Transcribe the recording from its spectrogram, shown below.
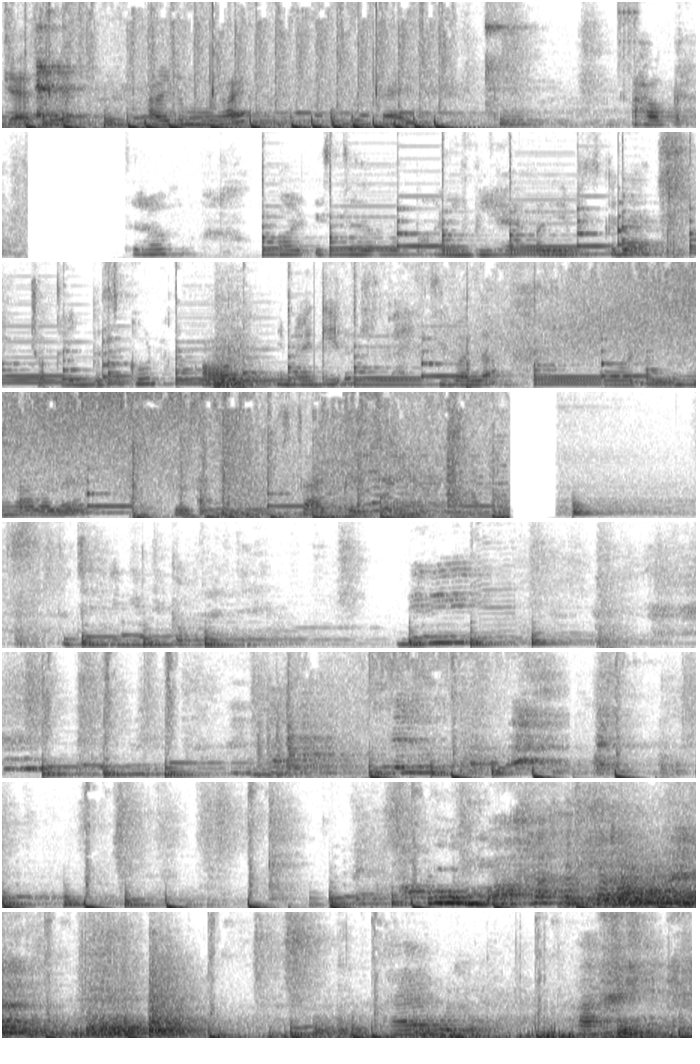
जैसे नीचे ऐसे और of the है तो आग तरफ़ और इस तरफ़ पानी भी है और ये बिस्कुट है चॉकलेट बिस्कुट और ये मैगी है स्पाइसी वाला और ये मेरा वाला है तो स्टार्ट करते हैं Oh my. হ্যাঁ বলো হাই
